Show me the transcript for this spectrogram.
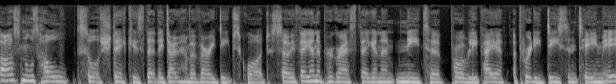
Arsenal's whole sort of shtick is that they don't have a very deep squad. So if they're going to progress, they're going to need to probably pay a, a pretty decent team. It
